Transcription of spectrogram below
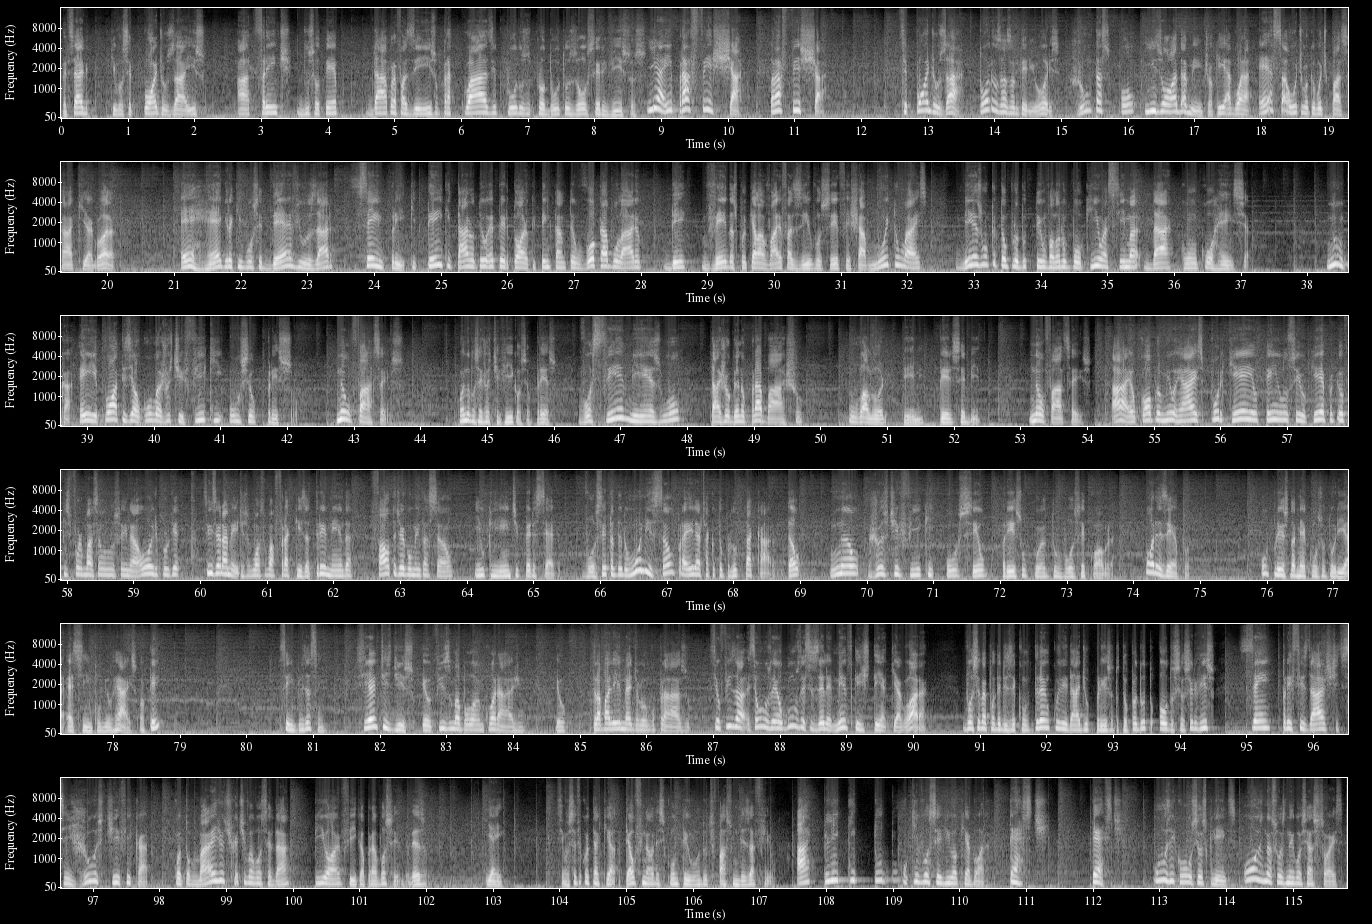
Percebe que você pode usar isso à frente do seu tempo? Dá para fazer isso para quase todos os produtos ou serviços. E aí, para fechar, para fechar, você pode usar todas as anteriores juntas ou isoladamente, ok? Agora, essa última que eu vou te passar aqui agora é regra que você deve usar sempre, que tem que estar tá no teu repertório, que tem que estar tá no teu vocabulário de vendas, porque ela vai fazer você fechar muito mais, mesmo que o teu produto tenha um valor um pouquinho acima da concorrência. Nunca, em hipótese alguma, justifique o seu preço. Não faça isso. Quando você justifica o seu preço, você mesmo está jogando para baixo o valor dele percebido. Não faça isso. Ah, eu cobro mil reais porque eu tenho não sei o que, porque eu fiz formação não sei na onde, porque, sinceramente, isso mostra uma fraqueza tremenda, falta de argumentação e o cliente percebe. Você está dando munição para ele achar que o teu produto está caro. Então, não justifique o seu preço quanto você cobra. Por exemplo, o preço da minha consultoria é 5 mil reais, ok? Simples assim. Se antes disso eu fiz uma boa ancoragem, eu trabalhei médio e longo prazo, se eu, fiz a, se eu usei alguns desses elementos que a gente tem aqui agora, você vai poder dizer com tranquilidade o preço do teu produto ou do seu serviço sem precisar se justificar. Quanto mais justificativa você dá, pior fica para você, beleza? E aí? Se você ficou até aqui, até o final desse conteúdo, eu te faço um desafio. Aplique tudo o que você viu aqui agora. Teste. Teste. Use com os seus clientes. Use nas suas negociações.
